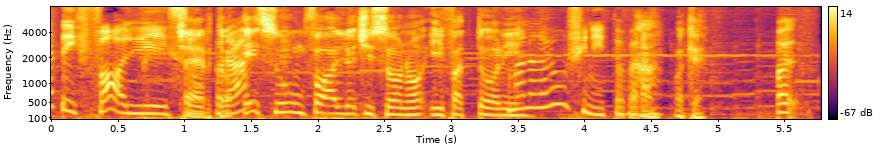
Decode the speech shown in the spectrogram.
ha dei fogli Certo, sopra. e su un foglio ci sono i fattoni. Ma non avevo finito però. Ah, ok. Po-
